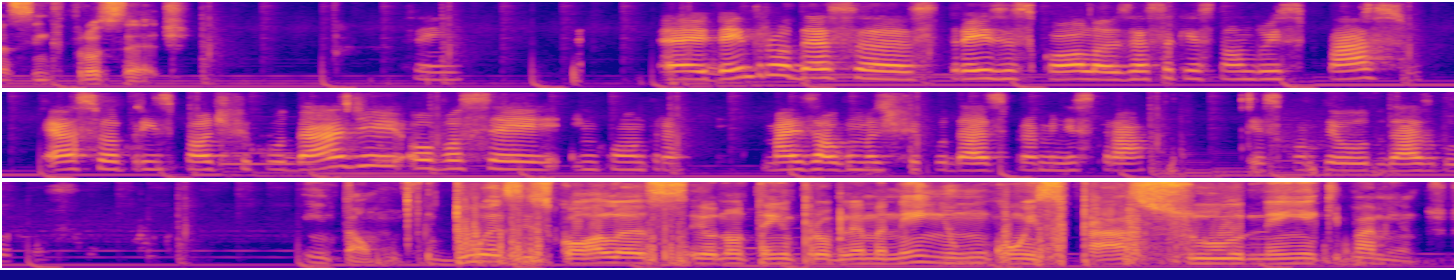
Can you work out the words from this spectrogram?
Assim que procede. Sim. É, dentro dessas três escolas, essa questão do espaço é a sua principal dificuldade ou você encontra mais algumas dificuldades para ministrar esse conteúdo das lutas? Então, duas escolas eu não tenho problema nenhum com espaço nem equipamento.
